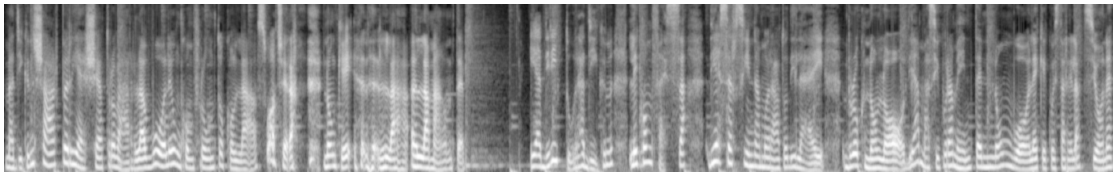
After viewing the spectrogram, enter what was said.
ma Deacon Sharp riesce a trovarla, vuole un confronto con la suocera, nonché la, l'amante e addirittura Deacon le confessa di essersi innamorato di lei. Brooke non lo odia, ma sicuramente non vuole che questa relazione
